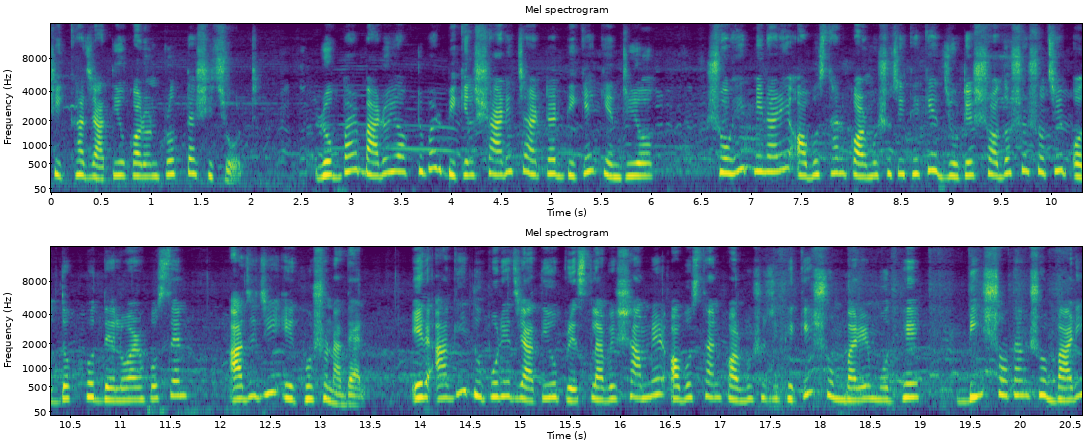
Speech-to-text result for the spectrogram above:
শিক্ষা জাতীয়করণ প্রত্যাশী চোট। রোববার বারোই অক্টোবর বিকেল সাড়ে চারটার দিকে কেন্দ্রীয় শহীদ মিনারে অবস্থান কর্মসূচি থেকে জোটের সদস্য সচিব অধ্যক্ষ দেলোয়ার হোসেন আজিজি এ ঘোষণা দেন। এর আগে দুপুরে জাতীয় প্রেস ক্লাবের সামনের অবস্থান কর্মসূচি থেকে সোমবারের মধ্যে বিশ শতাংশ বাড়ি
